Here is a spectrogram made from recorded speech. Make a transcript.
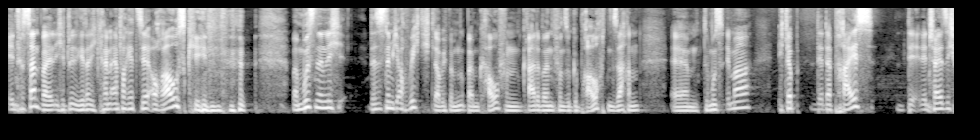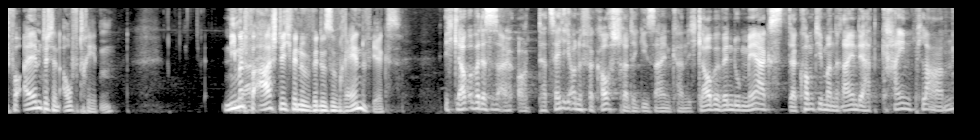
interessant, weil ich habe gedacht, ich kann einfach jetzt hier auch rausgehen. Man muss nämlich, das ist nämlich auch wichtig, glaube ich, beim, beim Kaufen, gerade bei, von so gebrauchten Sachen. Ähm, du musst immer, ich glaube, der, der Preis, der entscheidet sich vor allem durch dein Auftreten. Niemand Ja. verarscht dich, wenn du, wenn du souverän wirkst. Ich glaube aber, dass es auch tatsächlich auch eine Verkaufsstrategie sein kann. Ich glaube, wenn du merkst, da kommt jemand rein, der hat keinen Plan,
